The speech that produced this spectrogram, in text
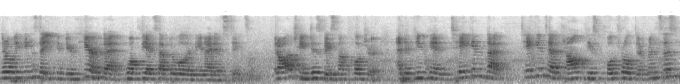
There will be things that you can do here that won't be acceptable in the United States. It all changes based on culture. And if you can take, in that, take into account these cultural differences,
